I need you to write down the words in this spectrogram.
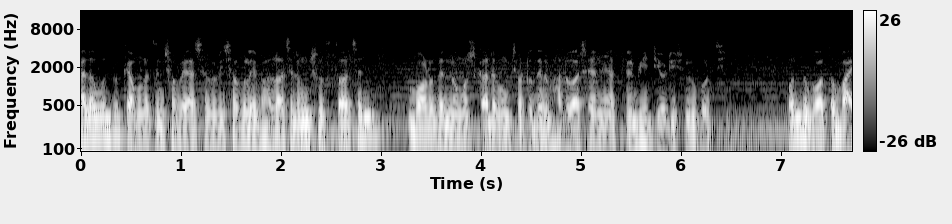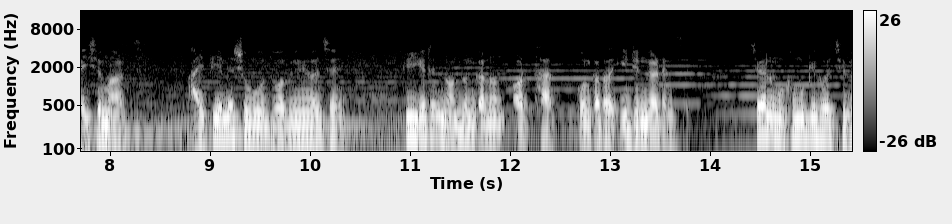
হ্যালো বন্ধু, কেমন আছেন সবাই? আশা করি সকলেই ভালো আছেন এবং সুস্থ আছেন। বড়দের নমস্কার এবং ছোটদের ভালোবাসা নিয়ে আজকের ভিডিওটি শুরু করছি। বন্ধু, গত বাইশে মার্চ আইপিএলের শুভ উদ্বোধনী হয়েছে ক্রিকেটের নন্দনকানন অর্থাৎ কলকাতার ইডেন গার্ডেন্সে সেখানে মুখোমুখি হয়েছিল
